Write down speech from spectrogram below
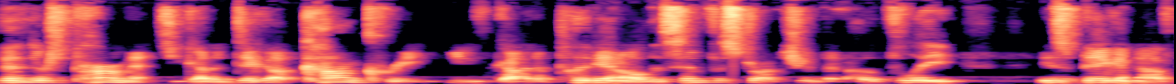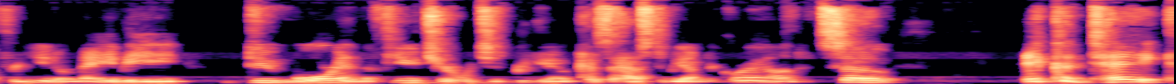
Then there's permits. You got to dig up concrete. You've got to put in all this infrastructure that hopefully is big enough for you to maybe do more in the future, which is because you know, it has to be underground. So it could take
